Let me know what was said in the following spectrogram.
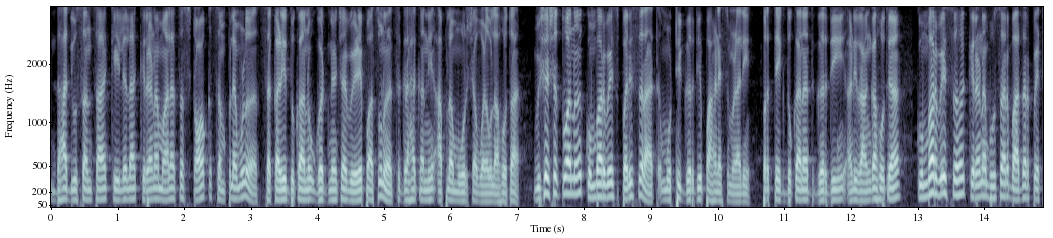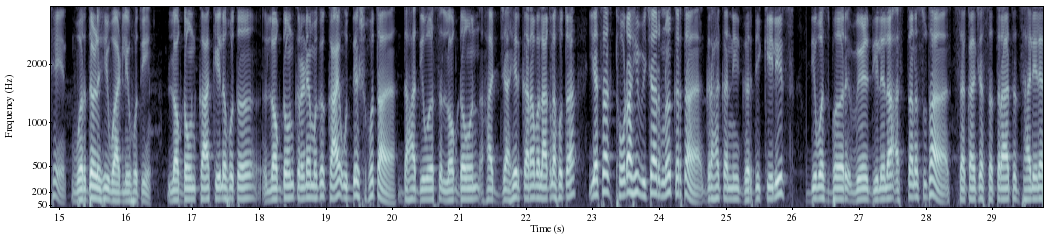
दहा दिवसांचा केलेला किराणा मालाचा स्टॉक संपल्यामुळं सकाळी दुकान उघडण्याच्या वेळेपासूनच ग्राहकांनी आपला मोर्चा वळवला होता. विशेषत्वानं कुंभारवेस परिसरात मोठी गर्दी पाहण्यास मिळाली. प्रत्येक दुकानात गर्दी आणि रांगा होत्या. कुंभारवेससह किराणा भुसार बाजारपेठेत वर्दळही वाढली होती. लॉकडाऊन का केलं होतं? लॉकडाऊन करण्यामागं काय उद्देश होता? दहा दिवस लॉकडाऊन हा जाहीर करावा लागला होता याचा थोडाही विचार न करता ग्राहकांनी गर्दी केलीच. दिवसभर वेळ दिलेला असताना सुद्धा सकाळच्या सत्रात झालेल्या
